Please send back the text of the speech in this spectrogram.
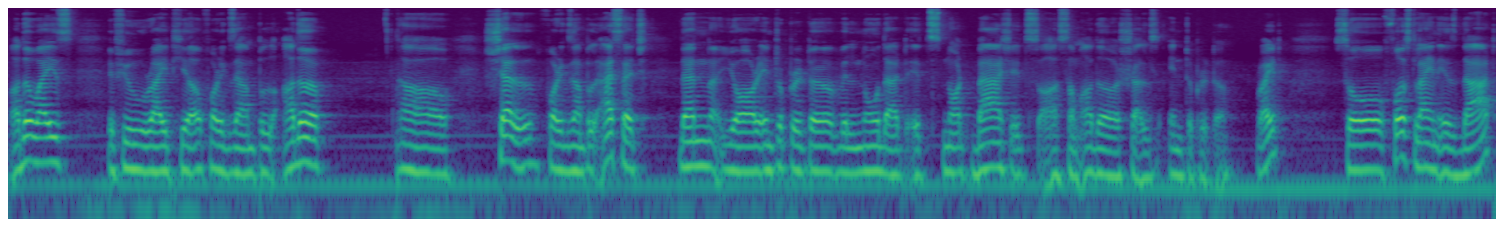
Otherwise if you write here for example other shell for example sh then your interpreter will know that it's not bash it's uh, some other shells interpreter right? So first line is that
